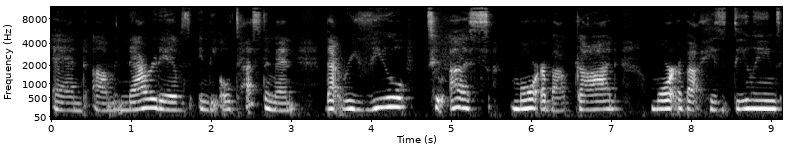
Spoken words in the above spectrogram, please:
and um, narratives in the Old Testament that reveal to us more about God, more about his dealings,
